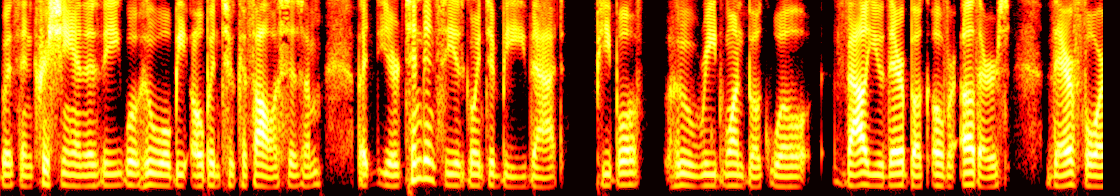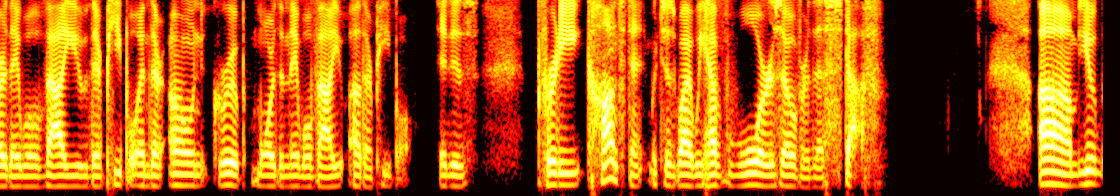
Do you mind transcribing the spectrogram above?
within Christianity who will be open to Catholicism. But your tendency is going to be that people who read one book will value their book over others. Therefore, they will value their people in their own group more than they will value other people. It is pretty constant, which is why we have wars over this stuff. Um, you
